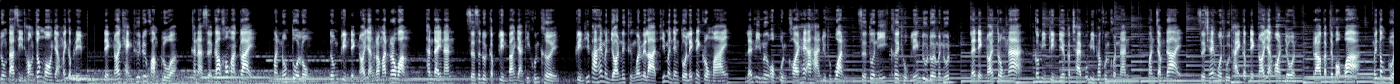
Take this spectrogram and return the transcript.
ดวงตาสีทองจ้องมองอย่างไม่กระพริบ เด็กน้อยแข็งทื่อด้วยความกลัว ขณะเสือก้าวเข้ามาใกล้ มันโน้มตัวลง ดมกลิ่นเด็กน้อยอย่างระมัดระวัง ทันใดนั้น เสือสะดุดกับกลิ่นบางอย่างที่คุ้นเคย กลิ่นที่พาให้มันย้อนนึกถึงวันเวลาที่มันยังตัวเล็กในกรงไม้ และมีมืออบอุ่นคอยให้อาหารอยู่ทุกวัน เสือตัวนี้เคยถูกเลี้ยงดูโดยมนุษย์ และเด็กน้อยตรงหน้าก็มีกลิ่นเดียวกับชายผู้มีพระคุณคนนั้น มันจำได้ เสือใช้หัวถูไถกับเด็กน้อยอย่างอ่อนโยน ราวกับจะบอกว่าไม่ต้องกลัว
